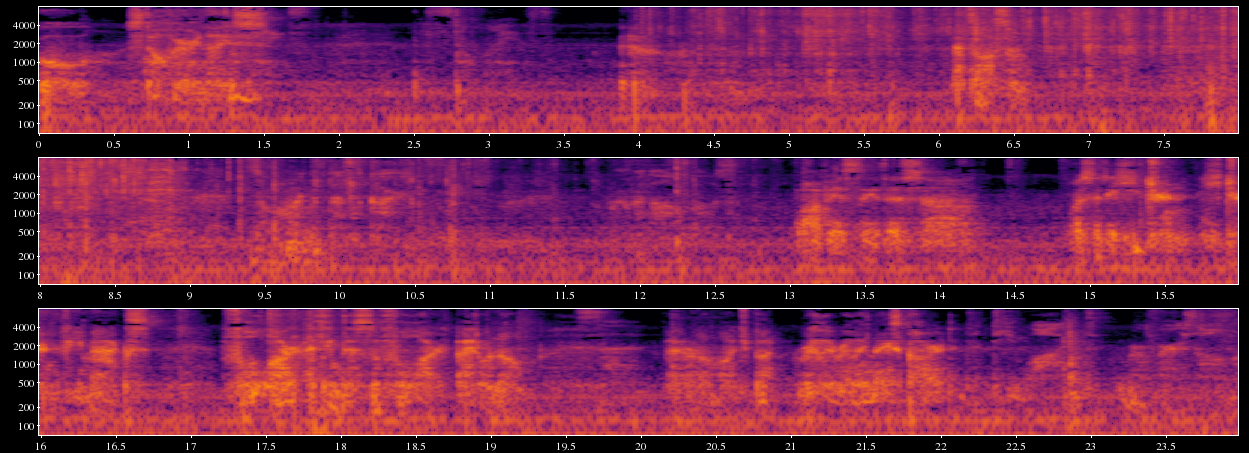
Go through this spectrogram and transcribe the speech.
Oh, still very nice. Nice. That's still nice. Yeah. That's awesome. So what were the best cards? Where were the holos? Obviously, this, uh, was it a Heatran? Heatran VMAX. Full art. I think this is a full art. I don't know. I don't know much, but really, really nice card. the Dewott reverse holo.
